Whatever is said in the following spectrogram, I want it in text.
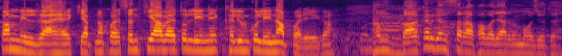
कम मिल रहा है कि अपना पसंद किया हुआ है तो लेने, खाली उनको लेना पड़ेगा। हम बाकरगंज सराफा बाज़ार में मौजूद हैं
